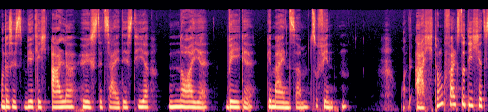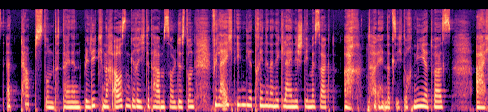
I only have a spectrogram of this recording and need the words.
Und dass es wirklich allerhöchste Zeit ist, hier neue Wege gemeinsam zu finden. Und Achtung, falls du dich jetzt ertappst und deinen Blick nach außen gerichtet haben solltest und vielleicht in dir drinnen eine kleine Stimme sagt, ach, da ändert sich doch nie etwas, ach,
